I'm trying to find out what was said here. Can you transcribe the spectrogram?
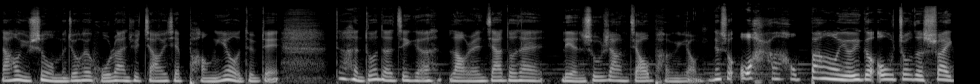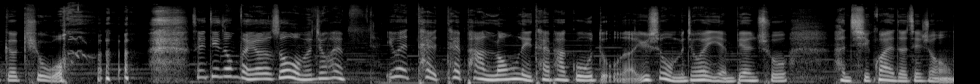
然后于是我们就会胡乱去交一些朋友，对不对？但很多的这个老人家都在脸书上交朋友，他说：“哇，好棒哦，有一个欧洲的帅哥 Q 我。”所以听众朋友有时候我们就会因为太太怕 lonely，太怕孤独了，于是我们就会演变出很奇怪的这种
